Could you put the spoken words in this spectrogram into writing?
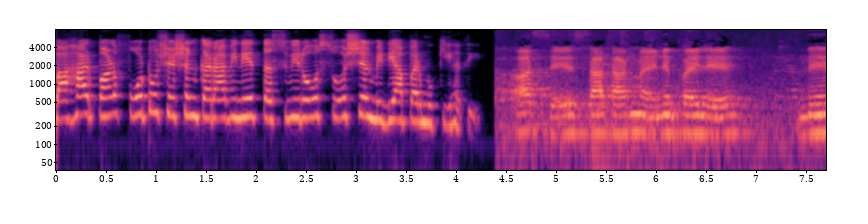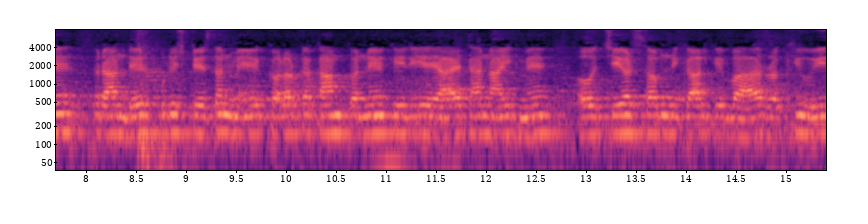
બહાર પણ ફોટો સેશન કરાવીને તસવીરો સોશિયલ મીડિયા પર મૂકી હતી. આ સે સાત, આઠ મહિને પહેલે મેં रामदेर પોલીસ स्टेशन में कलर का काम करने के लिए आया था नाइट में और चेयर सब निकाल के बाहर रखी हुई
